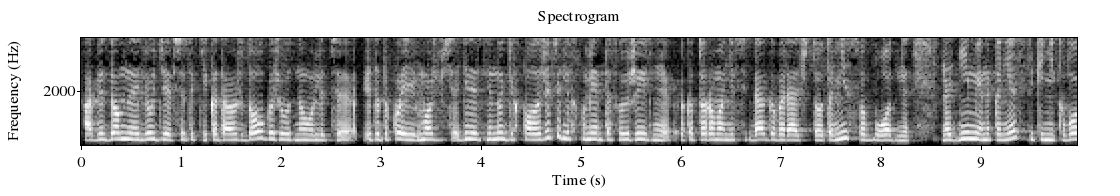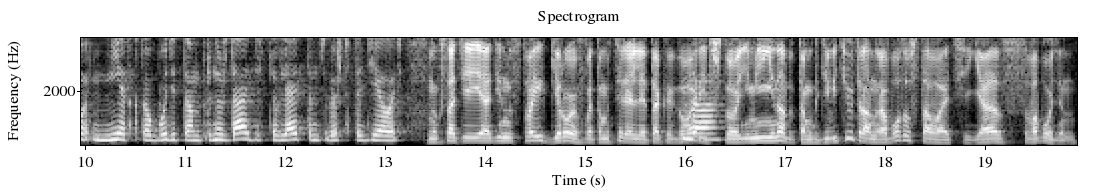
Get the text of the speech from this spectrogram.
а бездомные люди все-таки, когда уже долго живут на улице, это такой, может быть, один из немногих положительных моментов их жизни, о котором они всегда говорят, что вот они свободны, над ними наконец-таки никого нет, кто будет там принуждать, заставлять там тебя что-то делать. Ну, кстати, один из твоих героев в этом материале так и говорит, да. что мне не надо там к 9 утра на работу вставать, я свободен.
